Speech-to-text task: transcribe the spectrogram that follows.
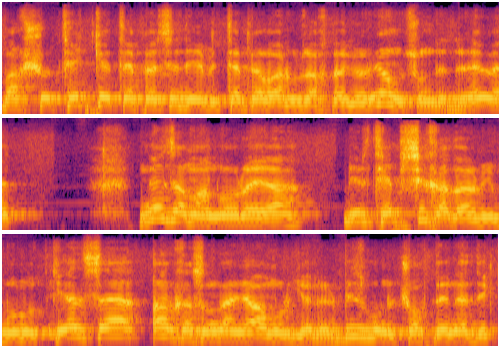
Bak şu Tekke Tepesi diye bir tepe var uzakta görüyor musun dedi. Evet. Ne zaman oraya bir tepsi kadar bir bulut gelse arkasından yağmur gelir. Biz bunu çok denedik.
